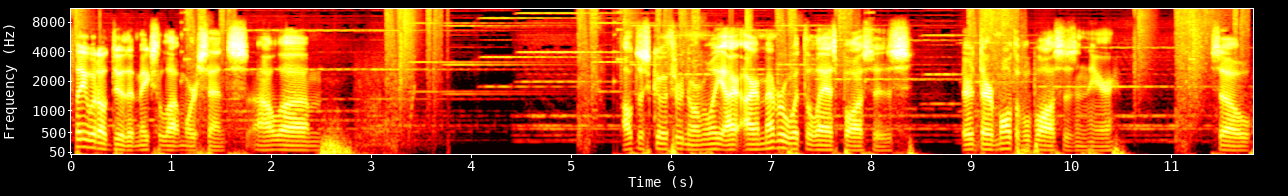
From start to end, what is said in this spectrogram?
Tell you what I'll do that makes a lot more sense. I'll um I'll just go through normally. I, I remember what the last boss is. There there are multiple bosses in here. So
